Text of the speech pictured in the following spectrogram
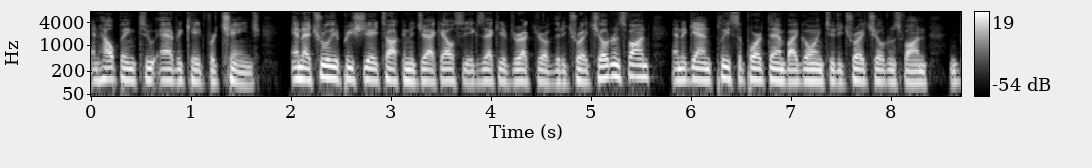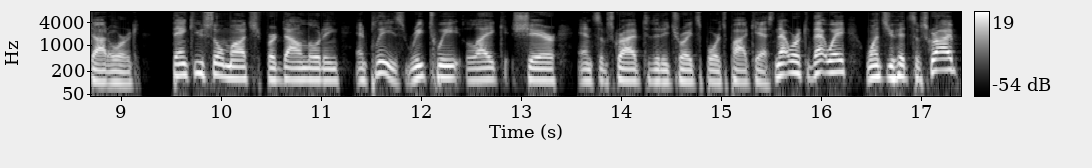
and helping to advocate for change. And I truly appreciate talking to Jack Elsey, Executive Director of the Detroit Children's Fund. And again, please support them by going to DetroitChildren'sFund.org. Thank you so much for downloading. And please retweet, like, share, and subscribe to the Detroit Sports Podcast Network. That way, once you hit subscribe,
